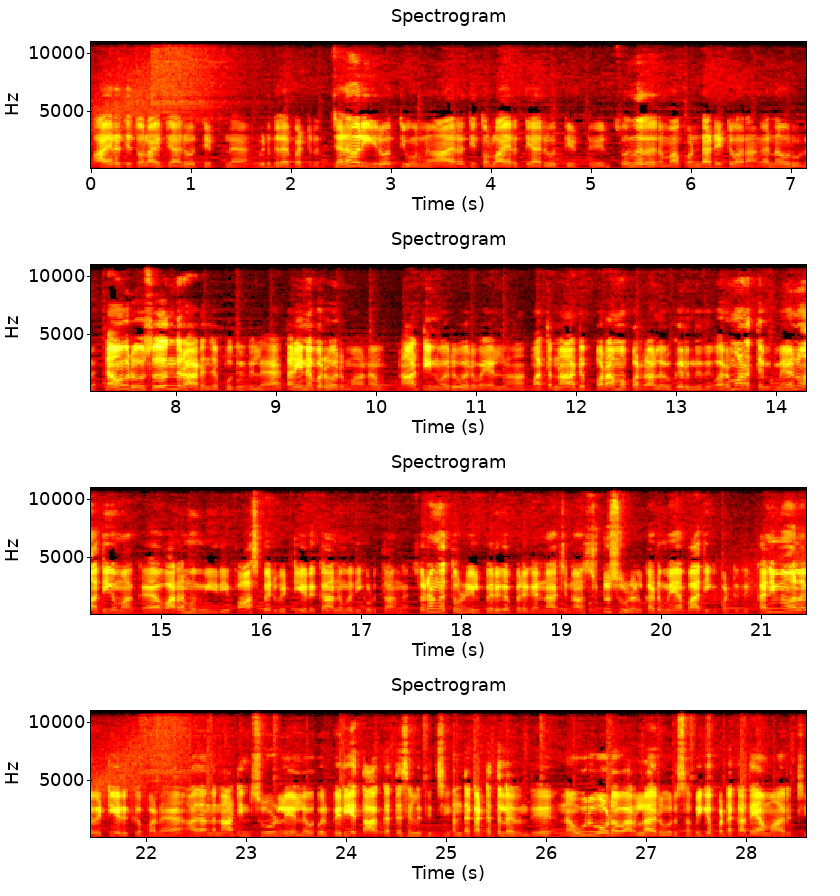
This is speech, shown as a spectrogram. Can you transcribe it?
ஆயிரத்தி தொள்ளாயிரத்தி அறுபத்தி எட்டுல விடுதலை பெற்றது. ஜனவரி இருபத்தி ஒன்னு ஆயிரத்தி தொள்ளாயிரத்தி அறுபத்தி எட்டு சுதந்திர தினமா கொண்டாடிட்டு வராங்க நவருல. நவரு சுதந்திரம் அடைஞ்ச புதுதுல தனிநபர் வருமானம் நாட்டின் வரு வருவாய் எல்லாம் மற்ற நாடு பராமப்படுற அளவுக்கு இருந்தது. வருமானத்தை மேலும் அதிகமாக்க வரம்பு மீறி பாஸ்பேட் வெட்டி எடுக்க அனுமதி கொடுத்தாங்க. சுரங்க தொழில் பெருக பெருக என்னாச்சுன்னா சுற்றுச்சூழல் கடுமையா பாதிக்கப்பட்டது. கனிம வளம் வெட்டி எடுக்கப்பட அது அந்த நாட்டின் சூழலில் ஒரு பெரிய தாக்கத்தை செலுத்துச்சு. அந்த கட்டத்துல இருந்து நவுருவோட வரலாறு ஒரு சபிக்கப்பட்ட கதையா மாறுச்சு.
